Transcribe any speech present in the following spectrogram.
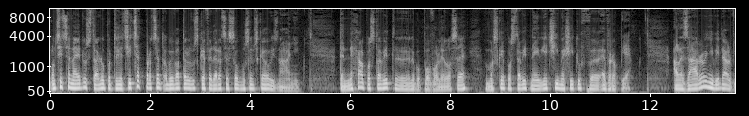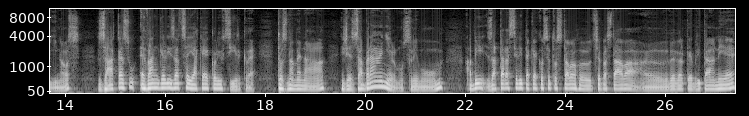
on sice na jednu stranu, protože 30% obyvatel Ruské federace jsou muslimského vyznání. Ten nechal postavit, nebo povolilo se v Moskvě postavit největší mešitu v Evropě ale zároveň vydal výnos zákazu evangelizace jakékoliv církve. To znamená, že zabránil muslimům, aby zatarasili tak, jako se to stalo, eh, třeba stává eh, ve Velké Británii,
